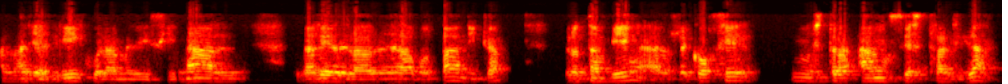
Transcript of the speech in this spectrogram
al, área agrícola, medicinal, el área de la botánica, pero también recoge nuestra ancestralidad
